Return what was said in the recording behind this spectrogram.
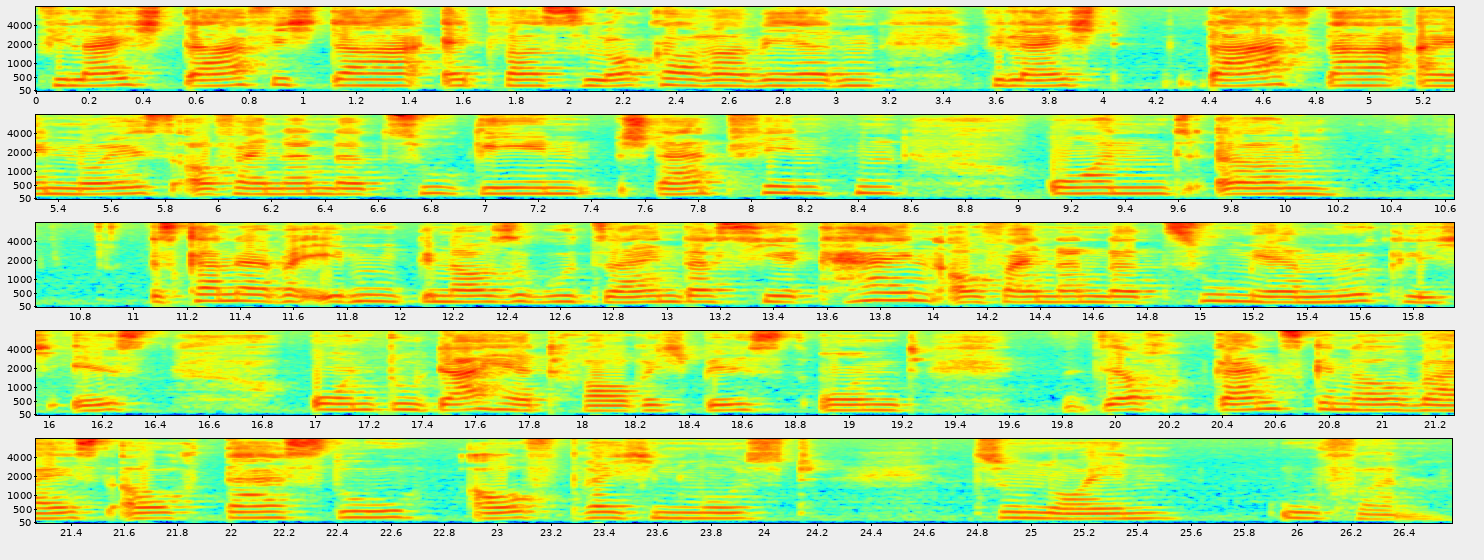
vielleicht darf ich da etwas lockerer werden, vielleicht darf da ein neues Aufeinanderzugehen stattfinden und ähm, es kann aber eben genauso gut sein, dass hier kein Aufeinanderzu mehr möglich ist und du daher traurig bist und doch ganz genau weißt auch, dass du aufbrechen musst zu neuen Ufern.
